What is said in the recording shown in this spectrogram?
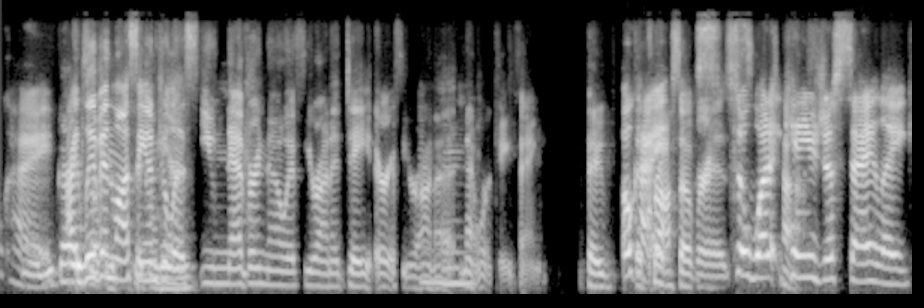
Okay. I live in Los Angeles. You never know if you're on a date or if you're on a Mhm. networking thing. They Okay. the crossover is So what tough. can you just say like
